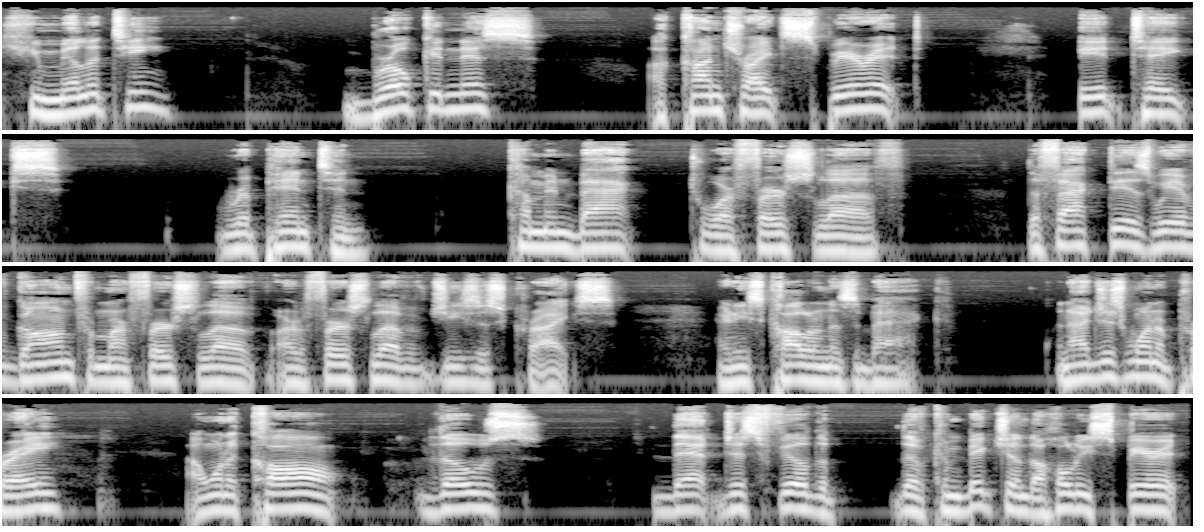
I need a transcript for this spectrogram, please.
humility, brokenness, a contrite spirit. It takes repenting, coming back to our first love. The fact is, we have gone from our first love, our first love of Jesus Christ, and He's calling us back. And I just want to pray. I want to call those that just feel the, the conviction of the Holy Spirit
